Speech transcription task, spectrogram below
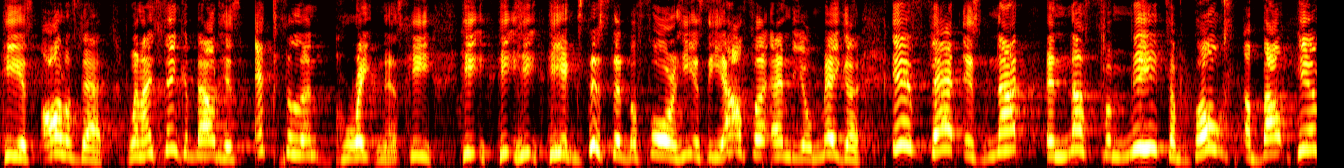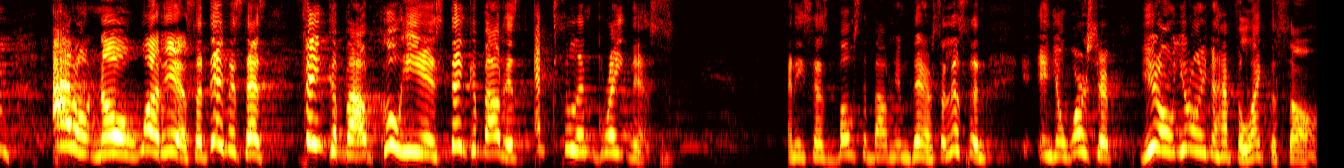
He is all of that. When I think about his excellent greatness, he, he, he, he, he existed before. He is the Alpha and the Omega. If that is not enough for me to boast about him, I don't know what is. So David says, think about who he is, think about his excellent greatness. And he says, boast about him there. So listen, in your worship, you don't, you don't even have to like the song.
